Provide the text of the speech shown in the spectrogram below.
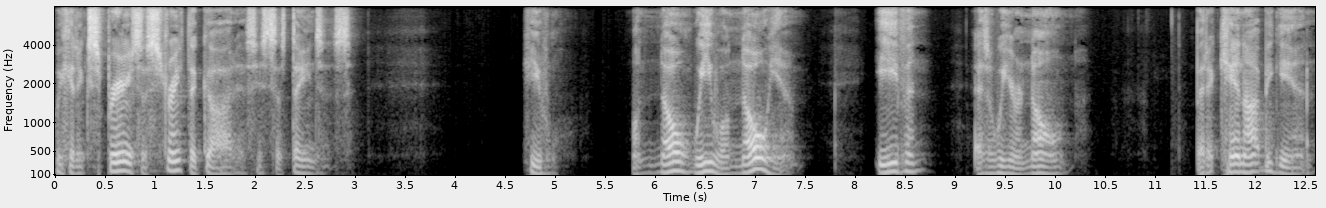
We can experience the strength of God as He sustains us. He will, will know, we will know Him even as we are known. But it cannot begin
